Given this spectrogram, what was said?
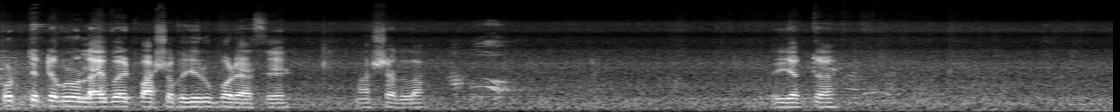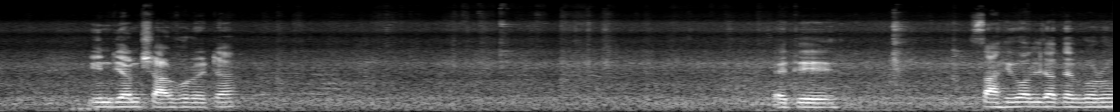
প্রত্যেকটা গরু লাইভ ওয়েট পাঁচশো কেজির উপরে আছে মার্শাল্লাহ এই একটা ইন্ডিয়ান সার গরু এটা। এটি সাহিওয়াল জাতের গরু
